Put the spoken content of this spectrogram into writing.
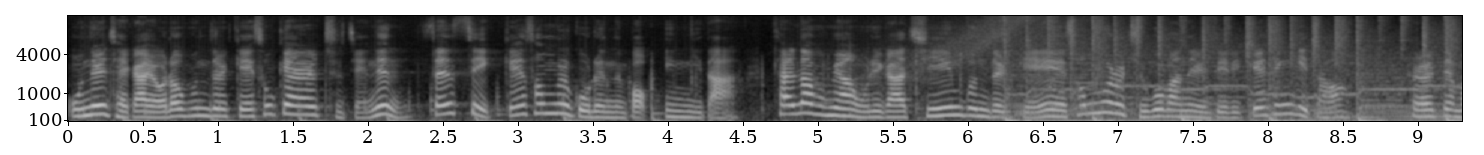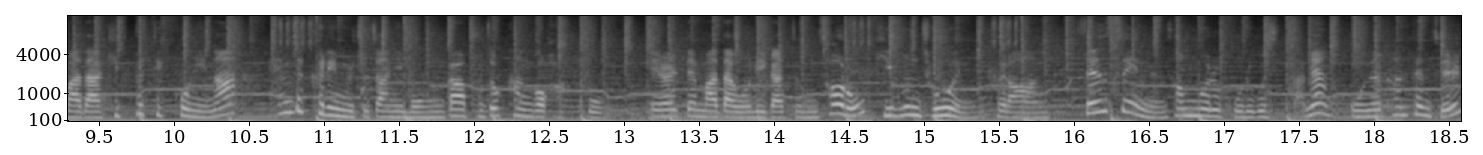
오늘 제가 여러분들께 소개할 주제는 센스 있게 선물 고르는 법입니다. 살다 보면 우리가 지인분들께 선물을 주고받는 일들이 꽤 생기죠. 그럴 때마다 기프티콘이나 핸드크림을 주자니 뭔가 부족한 것 같고 이럴 때마다 우리가 좀 서로 기분 좋은 그런 센스 있는 선물을 고르고 싶다면 오늘 컨텐츠를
